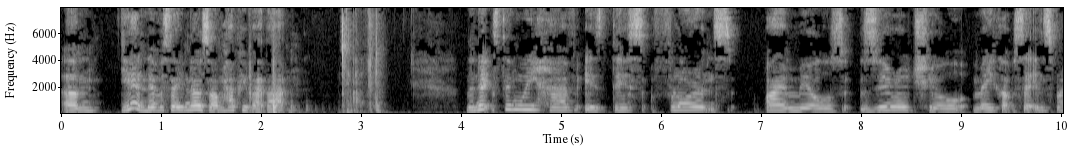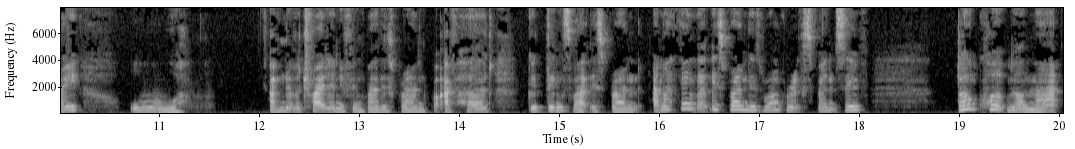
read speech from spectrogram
Um, yeah never say no so I'm happy about that. The next thing we have is this Florence by Mills Zero Chill Makeup Setting Spray. Ooh, I've never tried anything by this brand but I've heard good things about this brand and I think that this brand is rather expensive. Don't quote me on that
